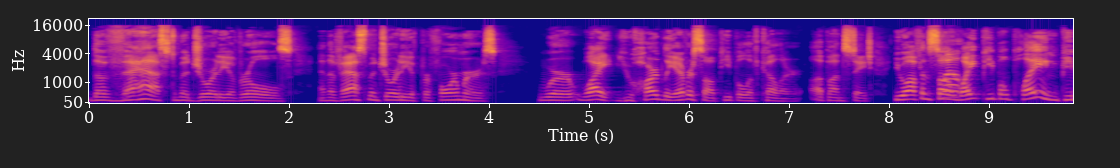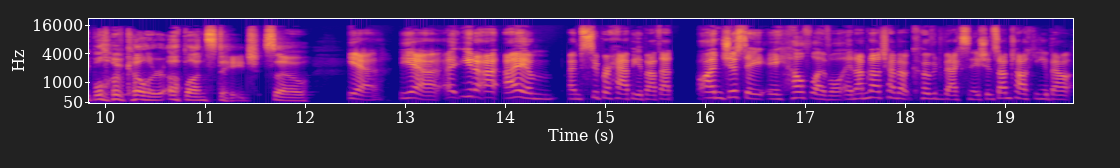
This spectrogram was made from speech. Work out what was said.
the vast majority of roles and the vast majority of performers were white. You hardly ever saw people of color up on stage. You often saw Well- white people playing people of color up on stage. So, Yeah, yeah. You know, I, I am. I'm super happy about that on just a, a health level, and I'm not talking about COVID vaccinations. I'm talking about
